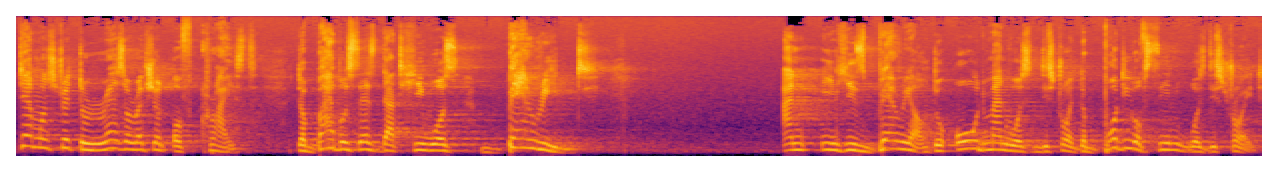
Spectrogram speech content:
demonstrate the resurrection of Christ. The Bible says that he was buried. And in his burial, the old man was destroyed. The body of sin was destroyed.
